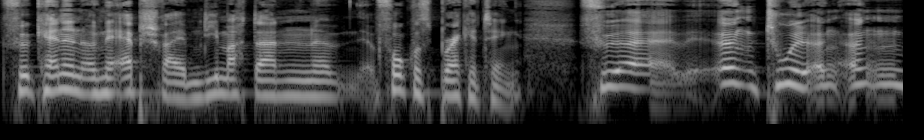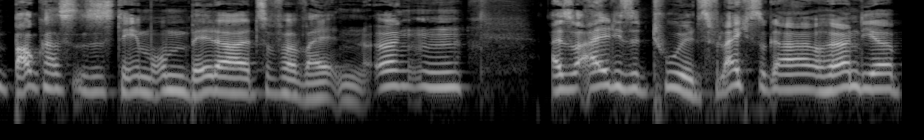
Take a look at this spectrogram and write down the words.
für Canon irgendeine App schreiben, die macht dann äh, Focus Bracketing. Für äh, irgendein Tool, irgendein, irgendein Baukastensystem, um Bilder zu verwalten. Irgendein Also all diese Tools, vielleicht sogar hören dir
